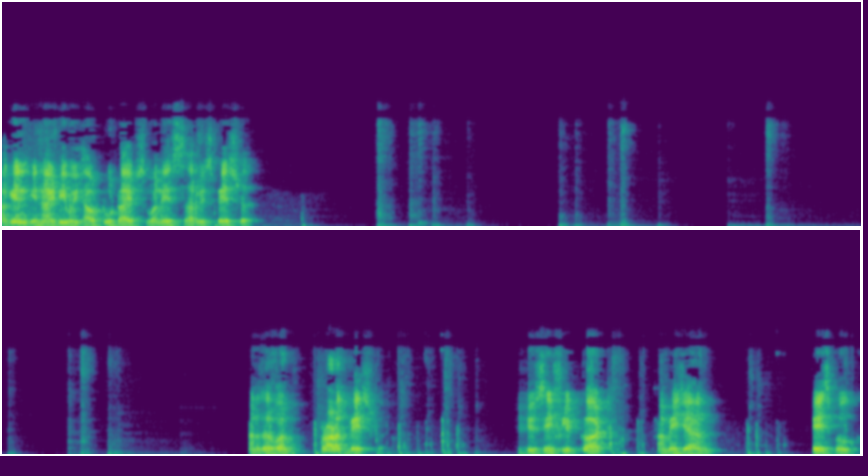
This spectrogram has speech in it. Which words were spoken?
Again in it we have two types. One is service based another one product based if you see flipkart amazon facebook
